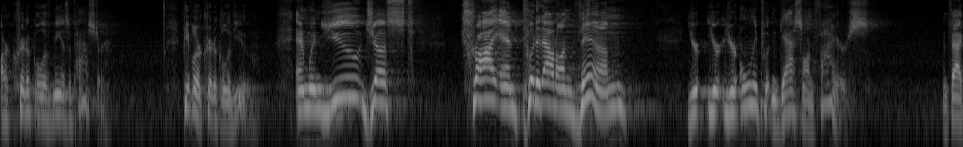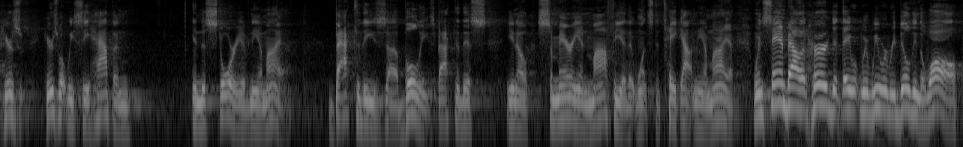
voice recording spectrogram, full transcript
are critical of me as a pastor. People are critical of you. And when you just try and put it out on them, you're, you're, you're only putting gas on fires. In fact, here's, here's what we see happen in this story of Nehemiah. Back to these uh, bullies, back to this, you know, Sumerian mafia that wants to take out Nehemiah. When Sanballat heard that they, we were rebuilding the wall,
